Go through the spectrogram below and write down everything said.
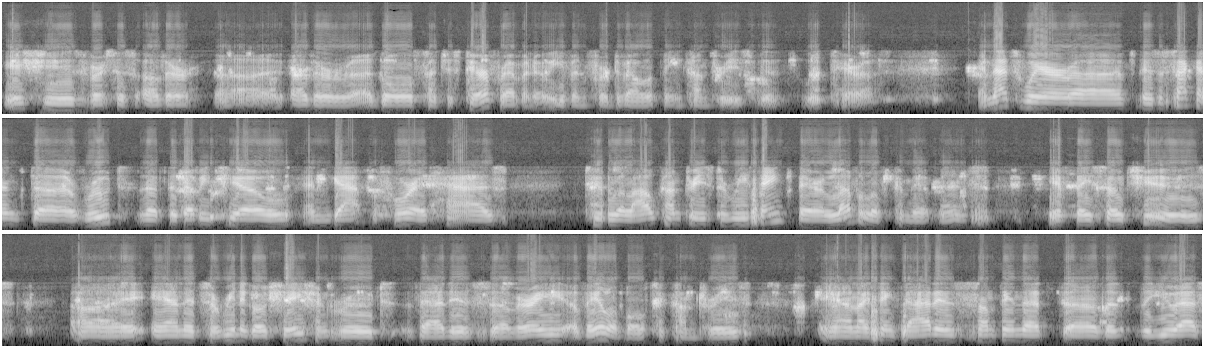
issues versus other uh, other goals such as tariff revenue, even for developing countries with, with tariffs. And that's where there's a second route that the WTO and GATT before it has to allow countries to rethink their level of commitments if they so choose. Uh, and it's a renegotiation route that is uh, very available to countries. And I think that is something that uh, the, the U.S.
